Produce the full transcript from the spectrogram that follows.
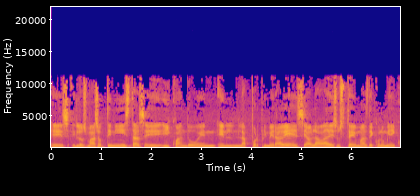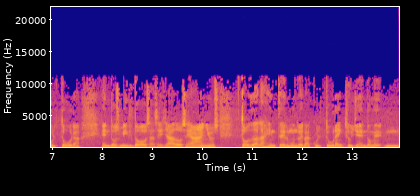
es los más optimistas eh, y cuando en, en, la por primera vez se hablaba de esos temas de economía y cultura en 2002, hace ya 12 años, toda la gente del mundo de la cultura, incluyéndome, mm,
